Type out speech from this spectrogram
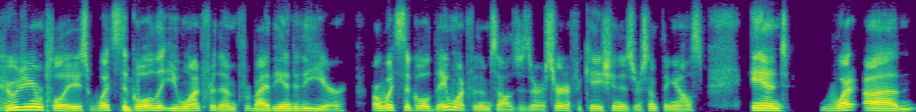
Who are your employees? What's the Mm. goal that you want for them for by the end of the year? Or what's the goal they want for themselves? Is there a certification? Is there something else? And what um,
